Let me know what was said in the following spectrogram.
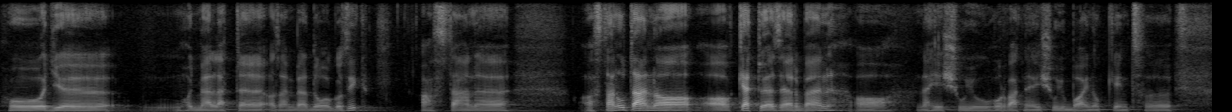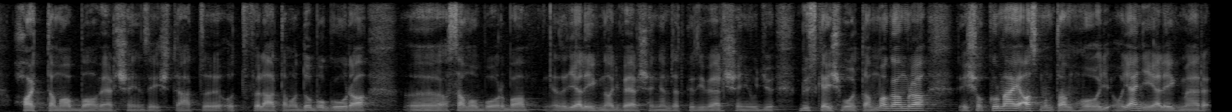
hogy, hogy mellette az ember dolgozik. Aztán, aztán utána a 2000-ben a nehézsúlyú, horvát nehézsúlyú bajnokként hagytam abba a versenyzést. Tehát ott fölálltam a dobogóra, a Szamoborba. Ez egy elég nagy verseny, nemzetközi verseny, úgy büszke is voltam magamra, és akkor már azt mondtam, hogy, hogy ennyi elég, mert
